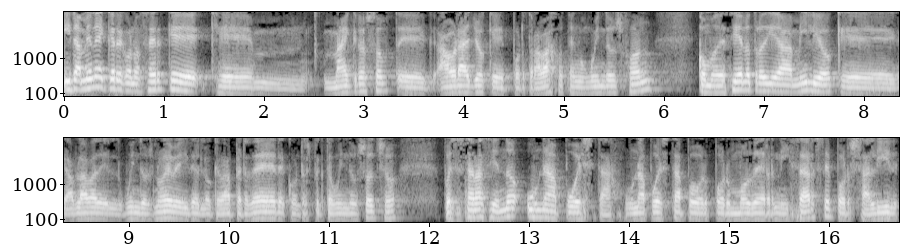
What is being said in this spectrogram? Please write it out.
Y también hay que reconocer que, mm, Microsoft, eh, ahora yo que por trabajo tengo un Windows Phone, como decía el otro día Emilio, que hablaba del Windows 9 y de lo que va a perder con respecto a Windows 8, pues están haciendo una apuesta, una apuesta por, por modernizarse, por salir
